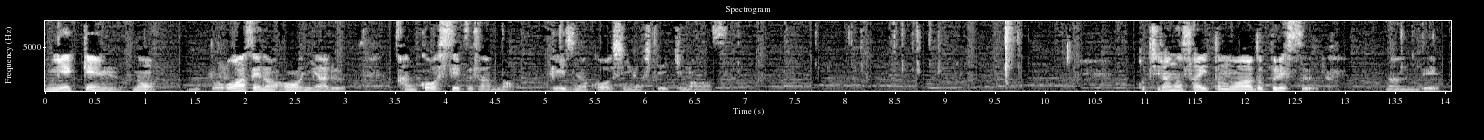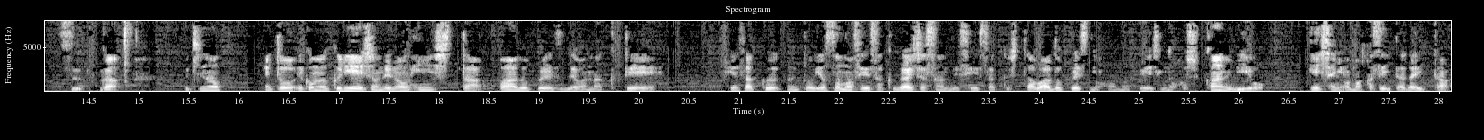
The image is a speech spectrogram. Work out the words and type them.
三重県の、えっと、尾鷲の方にある観光施設さんのページの更新をしていきます。こちらのサイトもワードプレスなんですが、うちの、えっと、エコムクリエーションで納品したワードプレスではなくて、制作、うんと、よその制作会社さんで制作したワードプレスのホームページの保守管理を弊社にお任せいただいた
